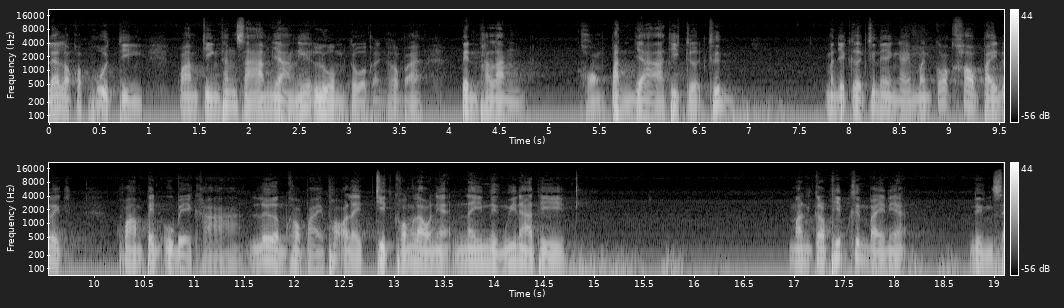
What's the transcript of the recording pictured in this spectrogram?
แล้วเราก็พูดจริง ความจริงทั้งสามอย่างนี้รวมตัวกันเข้าไป เป็นพลังของปัญญาที่เกิดขึ้น มันจะเกิดขึ้นได้ยังไง มันก็เข้าไปด้วยความเป็นอุเบกขาเริ่มเข้าไป เพราะอะไรจิตของเราเนี่ยในหนึ่งวินาที มันกระพริบขึ้นไปเนี่ยหนึ่งแส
